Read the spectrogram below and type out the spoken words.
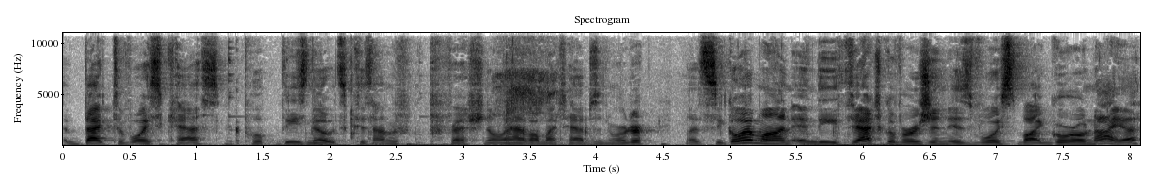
back to voice cast. Let me pull up these notes because I'm a professional. I have all my tabs in order. Let's see. Goemon in the theatrical version is voiced by Goro Naya,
